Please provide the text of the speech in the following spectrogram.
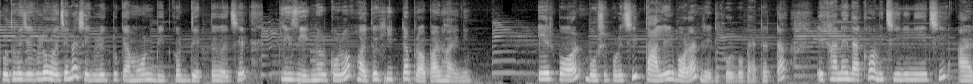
প্রথমে যেগুলো হয়েছে না, সেগুলো একটু কেমন বিটকট দেখতে হয়েছে। প্লিজ ইগনোর করো, হয়তো হিটটা প্রপার হয়নি। এরপর বসে পড়েছি, তালের বড়ার রেডি করব ব্যাটারটা। এখানে দেখো আমি চিনি নিয়েছি, আর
